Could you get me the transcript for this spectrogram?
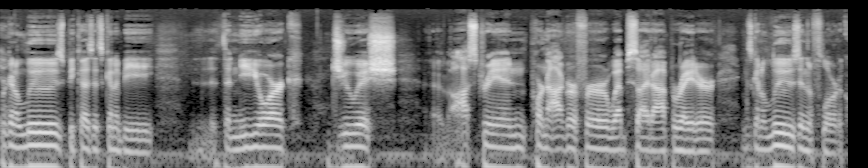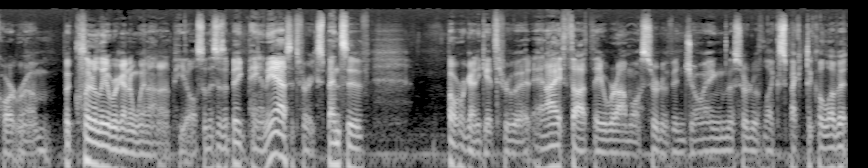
We're going to lose because it's going to be the New York Jewish, Austrian pornographer, website operator is going to lose in the Florida courtroom. But clearly, we're going to win on an appeal. So this is a big pain in the ass. It's very expensive but we're going to get through it. And I thought they were almost sort of enjoying the sort of like spectacle of it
